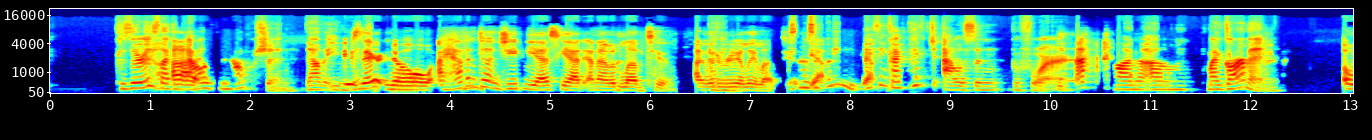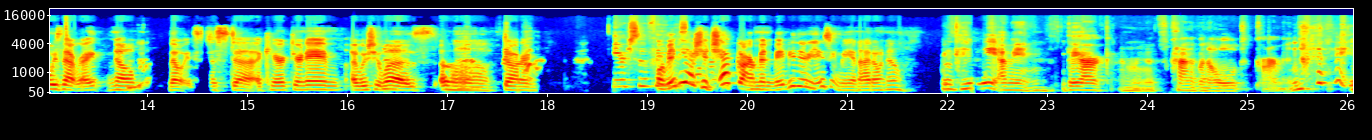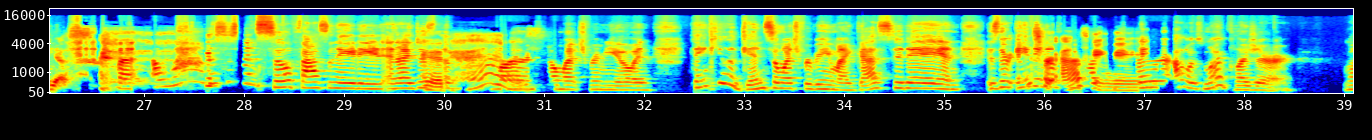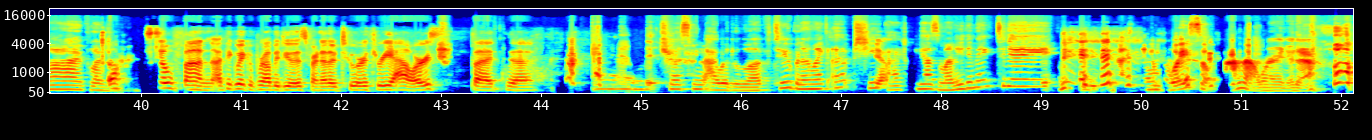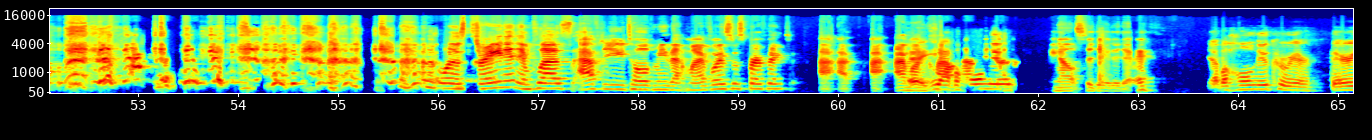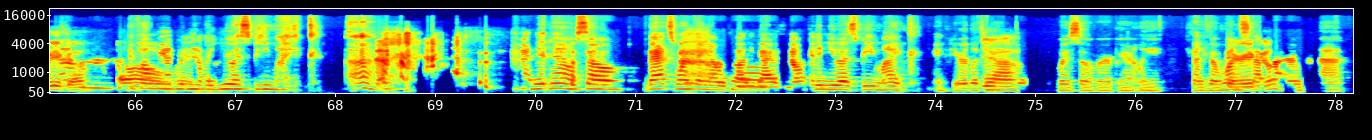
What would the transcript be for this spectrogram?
Because there is like an Uh, Allison option now that you've Is there? mentioned No, I haven't done GPS yet, and I would love to. I would really love it. to. I Yeah. like, wait, yeah. I think I picked Allison before on um my Garmin. Oh, is that right? No, Mhm. no, it's just uh, a character name. I wish it was. Oh, darn. You're so Or maybe I should check Garmin. Maybe they're using me and I don't know. Okay. I mean, they are. I mean, it's kind of an old Garmin. Yes. but oh wow, this has been so fascinating, and I just learned so much from you. And thank you again so much for being my guest today. And is there Thanks anything for else you'd like asking me. Oh, it's my pleasure. My Oh, pleasure. so fun. I think we could probably do this for another two or three hours, but uh, And trust me, I would love to, but I'm like, oh, she actually has money to make today. same voice, so I'm not wearing it out. I don't want to strain it. And plus, after you told me that my voice was perfect, I, I, I, I'm uh, on you have a whole new, nothing else to do today. you have a whole new career. There you go. if only I Oh, didn't have a USB mic. Ugh. I didn't know. So that's one thing I would tell you guys: don't get a USB mic if you're looking Yeah. at voiceover. Apparently, you got to go one There step go. higher than that.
